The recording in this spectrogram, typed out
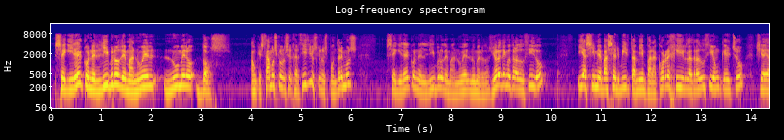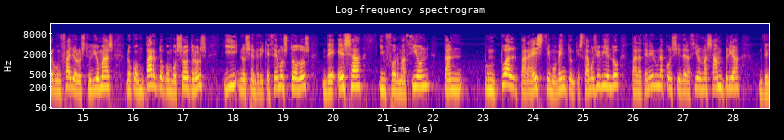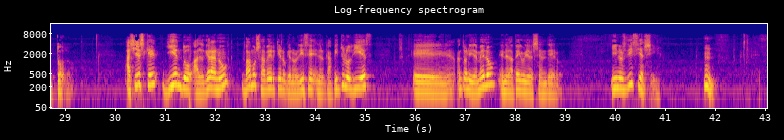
seguiré con el libro de Manuel número 2. Aunque estamos con los ejercicios que nos pondremos, seguiré con el libro de Manuel número 2. Yo le tengo traducido y así me va a servir también para corregir la traducción que he hecho. Si hay algún fallo lo estudio más, lo comparto con vosotros y nos enriquecemos todos de esa información tan puntual para este momento en que estamos viviendo, para tener una consideración más amplia de todo. Así es que, yendo al grano, vamos a ver qué es lo que nos dice en el capítulo 10 eh, Anthony de Melo, en el apego y el sendero. Y nos dice así. Hmm.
